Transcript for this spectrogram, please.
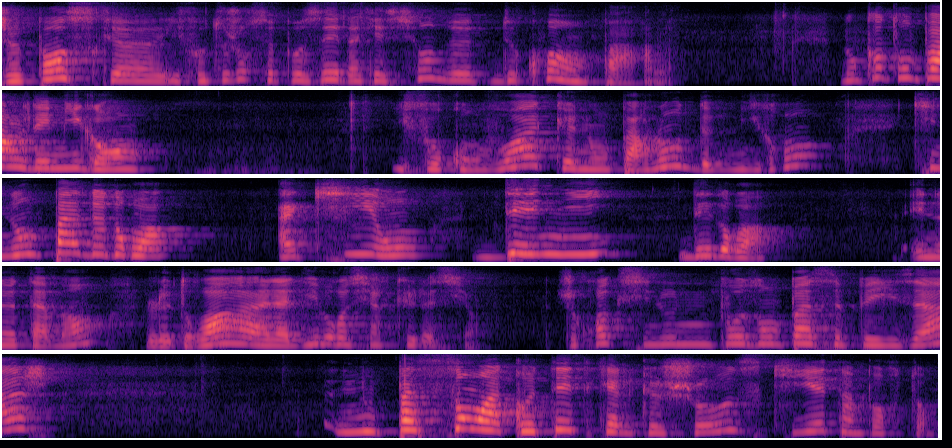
Je pense qu'il faut toujours se poser la question de, de quoi on parle. Donc quand on parle des migrants, il faut qu'on voit que nous parlons de migrants qui n'ont pas de droits, à qui on dénie des droits, et notamment le droit à la libre circulation. Je crois que si nous ne posons pas ce paysage, nous passons à côté de quelque chose qui est important.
